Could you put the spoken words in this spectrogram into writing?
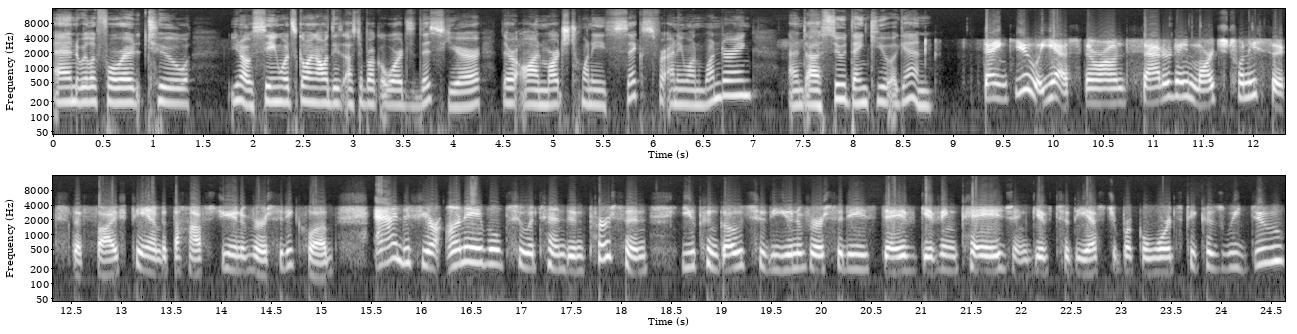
and we look forward to you know seeing what's going on with these Estabrook Awards this year they're on March 26th for anyone wondering and uh, Sue thank you again Thank you. Yes, they're on Saturday, March 26th at 5 p.m. at the Hofstra University Club. And if you're unable to attend in person, you can go to the university's Day of Giving page and give to the Estabrook Awards because we do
